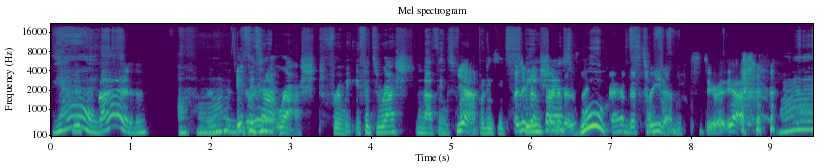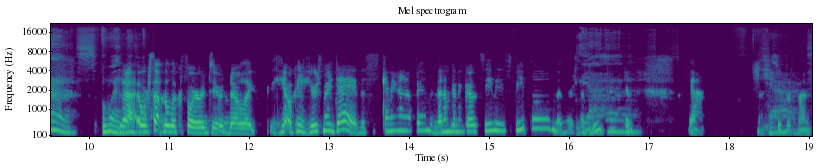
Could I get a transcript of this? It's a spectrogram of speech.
Yeah, it's fun. Uh-huh. If it's not rushed for me, if it's rushed, nothing's fun. Yeah. But if it's spacious, I, it. woo, like, I have the so freedom fun. to do it. Yeah. yes. Oh, yeah. Or something to look forward to. Know like, okay, here's my day. This is going to happen, and then I'm going to go see these people. And then there's some yes. music. And, yeah. Yes. Super fun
